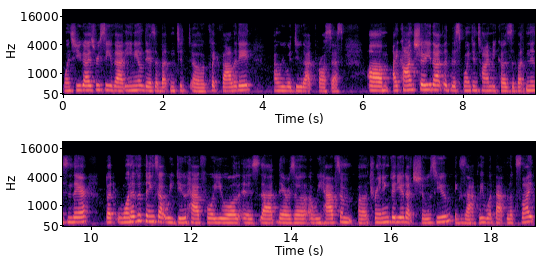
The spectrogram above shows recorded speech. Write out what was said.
once you guys receive that email, there's a button to uh, click validate and we would do that process. Um, I can't show you that at this point in time because the button isn't there. But one of the things that we do have for you all is that there's a, a- we have some uh, training video that shows you exactly what that looks like.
